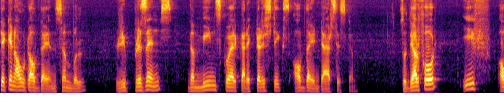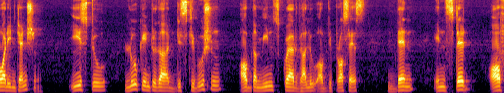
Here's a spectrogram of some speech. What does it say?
taken out of the ensemble represents the mean square characteristics of the entire system. So, therefore, if our intention is to look into the distribution of the mean square value of the process, then instead of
